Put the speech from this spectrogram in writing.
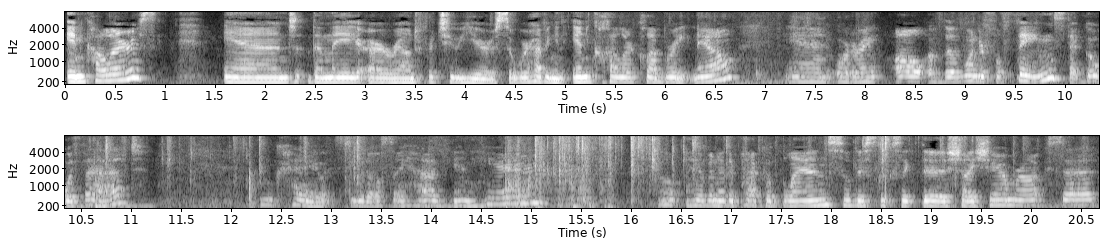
in colors and then they are around for two years. So we're having an in color club right now and ordering all of the wonderful things that go with that. Okay, let's see what else I have in here. Oh, I have another pack of blends. So this looks like the Shy Shamrock set.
